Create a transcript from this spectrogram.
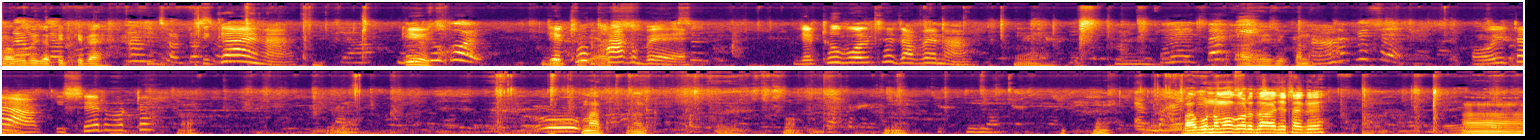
বাবু তো জাপিত কেদায় শিখায় না কি হচ্ছে জেঠু থাকবে জেঠু বলছে যাবে না হুম। আর হিজুগ কানা ওইটা কিসের বটে মাত মাত বাবু নম করে দাও যেটাকে হ্যাঁ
